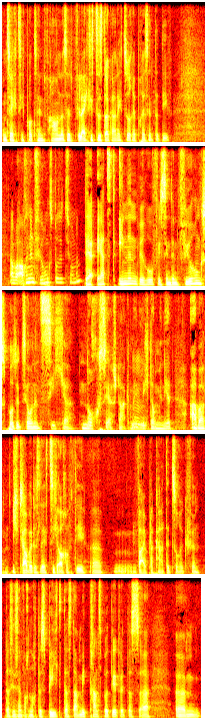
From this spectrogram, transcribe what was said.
und 60 Prozent Frauen. Also vielleicht ist das da gar nicht so repräsentativ. Aber auch in den Führungspositionen? Der Ärztinnenberuf ist in den Führungspositionen sicher noch sehr stark männlich mhm. dominiert. Aber ich glaube, das lässt sich auch auf die äh, Wahlplakate zurückführen. Das ist einfach noch das Bild, das da mittransportiert wird, dass äh, ähm,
